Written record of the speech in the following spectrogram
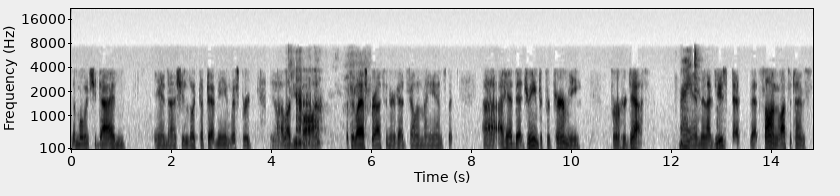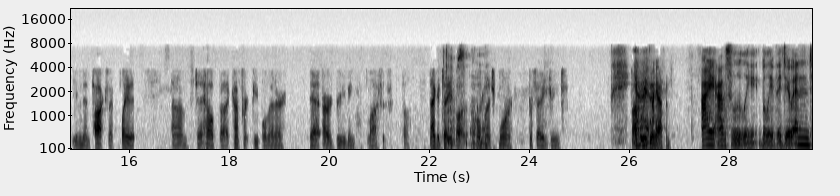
the moment she died, and and uh, she looked up at me and whispered, you know, I love you, Paul, and with her last breath, and her head fell in my hands. But uh, I had that dream to prepare me for her death, right. and then I've used that that song lots of times, even in talks. I've played it um, to help uh, comfort people that are that are grieving losses. So and I could tell you about a whole bunch more prophetic dreams. So I believe I- they I- happen. I absolutely believe they do. And,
